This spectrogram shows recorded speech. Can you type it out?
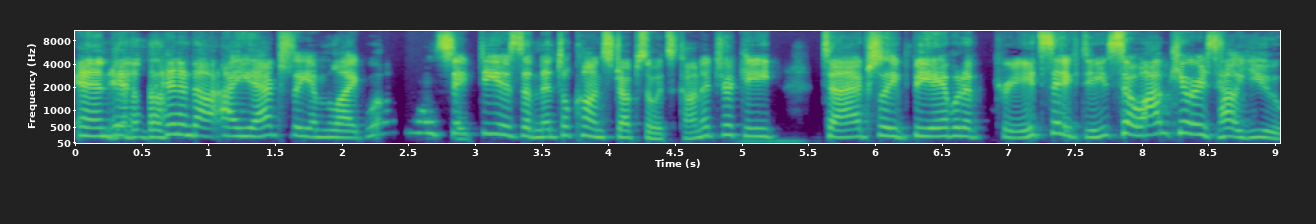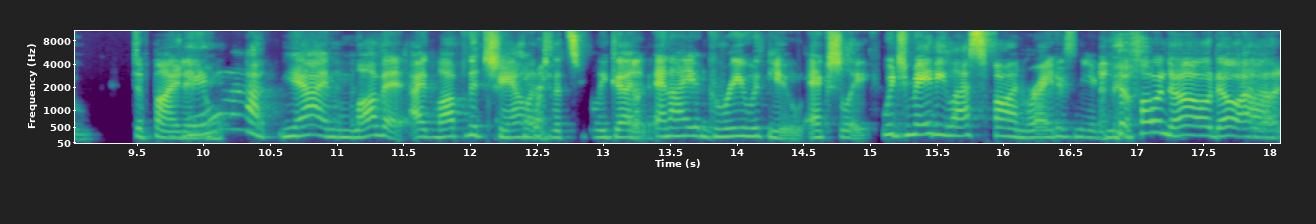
and and, and I actually am like, well, safety is a mental construct, so it's kind of tricky to actually be able to create safety. So I'm curious how you define it. Yeah, yeah, I love it. I love the challenge. That's really good. And I agree with you, actually, which may be less fun, right? If we agree. Oh no, no, I, uh,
